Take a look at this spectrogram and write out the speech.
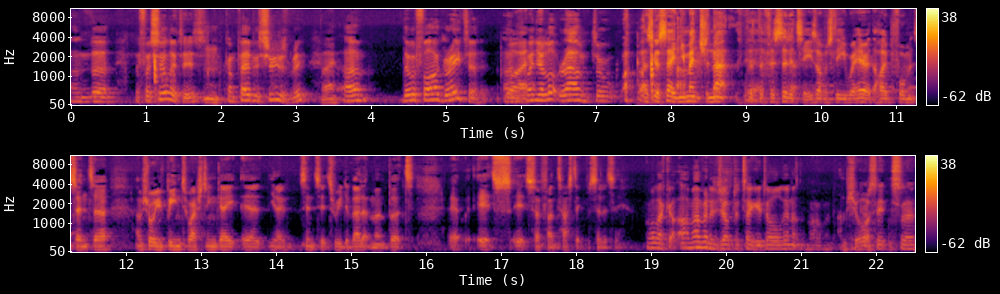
and uh, the facilities compared with Shrewsbury. Right. Um, they were far greater. Right. when you look round to I was going to say, and you mentioned that the, the facilities. Obviously, we're here at the High Performance Centre. I'm sure you've been to Ashton Gate, uh, you know, since its redevelopment, but it, it's it's a fantastic facility. Well, like, I'm having a job to take it all in at the moment. I'm sure. It's, uh,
